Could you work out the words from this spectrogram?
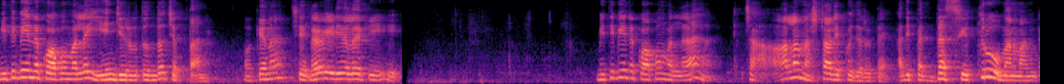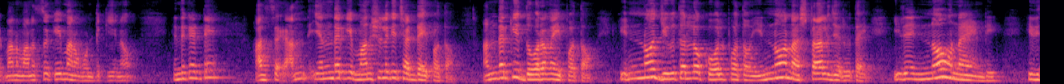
మితిమీరిన కోపం వల్ల ఏం జరుగుతుందో చెప్తాను. ఓకేనా? చిన్న వీడియోలోకి. మితిమీరిన కోపం వల్ల చాలా నష్టాలు ఎక్కువ జరుగుతాయి. అది పెద్ద శత్రువు మన మన మనసుకి మన ఒంటికిను. ఎందుకంటే అసలు అందరికీ మనుషులకి చెడ్డ అయిపోతాం అందరికీ దూరం అయిపోతాం ఎన్నో జీవితంలో కోల్పోతాం ఎన్నో నష్టాలు జరుగుతాయి. ఇది ఎన్నో ఉన్నాయండి. ఇది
